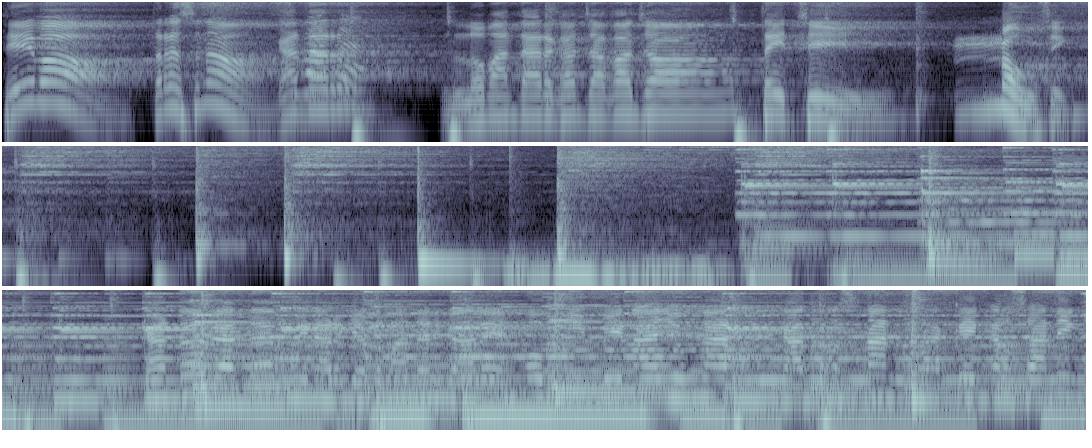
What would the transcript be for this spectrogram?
Dewa Tresno kantor. Lumantar kanca-kanca TJ Musik. Kantor datang pinarga teman dari kalih mugi pinayungan katresnan saking kersaning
